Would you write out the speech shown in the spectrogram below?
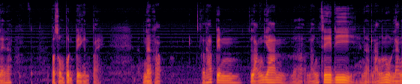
ไรนะผสมปนเปกันไปนะครับแต่ถ้าเป็นหลังยันนะฮะหลังเจดีนะหลังนู่นหลัง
